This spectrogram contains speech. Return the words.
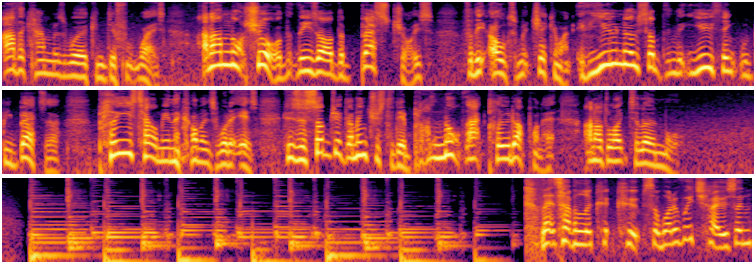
other cameras work in different ways. And I'm not sure that these are the best choice for the ultimate chicken one. If you know something that you think would be better, please tell me in the comments what it is. Because it's a subject I'm interested in, but I'm not that clued up on it and I'd like to learn more. Let's have a look at coops. So what have we chosen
